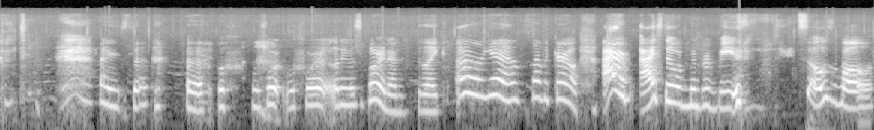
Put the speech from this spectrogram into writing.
I used to uh before before he was born I'd be like, oh yeah, have a girl. I I still remember being so small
